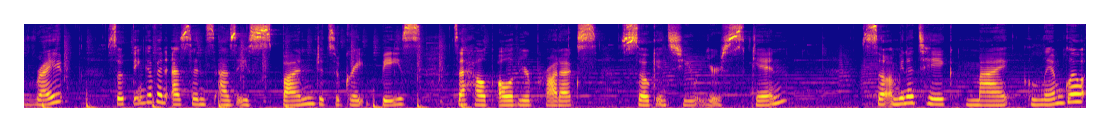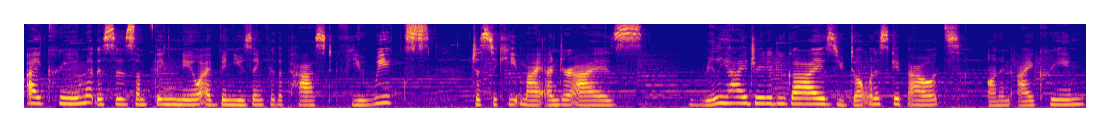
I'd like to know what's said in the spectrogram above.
right? So think of an Essence as a sponge. It's a great base to help all of your products soak into your skin. So I'm going to take my Glam Glow Eye Cream. This is something new I've been using for the past few weeks just to keep my under eyes really hydrated, you guys. You don't want to skip out on an eye cream.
